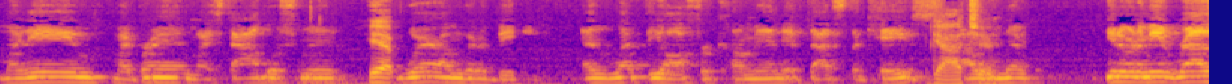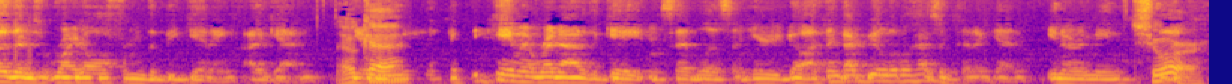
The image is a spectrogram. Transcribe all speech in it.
my name, my brand, my establishment, Yep. where I'm going to be, and let the offer come in if that's the case. Gotcha. I would never, you know what I mean? Rather than right off from the beginning again. You know I Okay. mean? If he came in right out of the gate and said, "Listen, here you go," I think I'd be a little hesitant again. You know what I mean? Sure.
